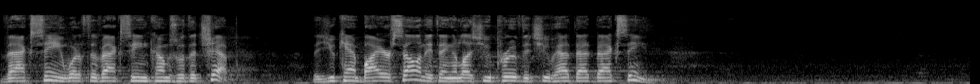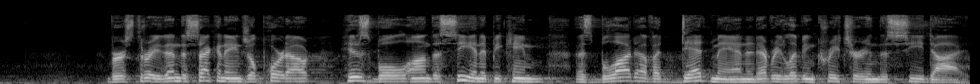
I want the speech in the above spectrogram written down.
vaccine. What if the vaccine comes with a chip? That you can't buy or sell anything unless you prove that you've had that vaccine. Verse 3 Then the second angel poured out his bowl on the sea, and it became as blood of a dead man, and every living creature in the sea died.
